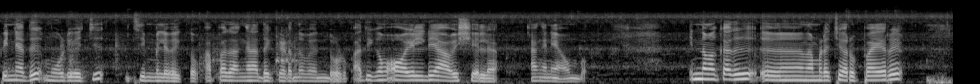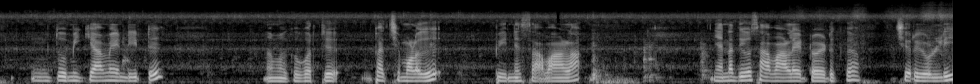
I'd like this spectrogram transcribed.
പിന്നെ അത് മൂടി വെച്ച് സിമ്മിൽ വെക്കും. അപ്പോൾ അത് അങ്ങനെ അത് കിടന്ന് വെന്തോളും. അധികം ഓയിലിന്റെ ആവശ്യമില്ല അങ്ങനെ ആകുമ്പോൾ ഇനി നമുക്കത് നമ്മുടെ ചെറുപ്പയർ തുമിക്കാൻ വേണ്ടിയിട്ട് നമുക്ക് കുറച്ച് പച്ചമുളക് പിന്നെ സവാള. ഞാനധികം സവാള ഇട്ടോ എടുക്കുക. ചെറിയുള്ളി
